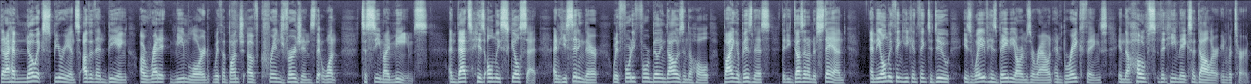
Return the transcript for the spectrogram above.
that I have no experience other than being a Reddit meme lord with a bunch of cringe virgins that want to see my memes. And that's his only skill set. And he's sitting there with $44 billion in the hole, buying a business that he doesn't understand. And the only thing he can think to do is wave his baby arms around and break things in the hopes that he makes a dollar in return.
